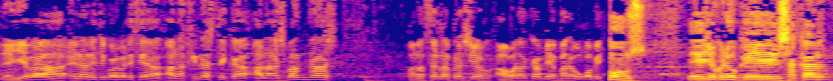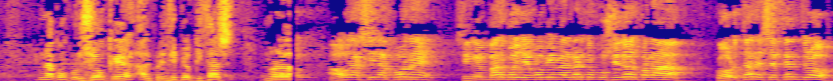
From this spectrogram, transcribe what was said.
Le lleva el Atlético de Valencia a la gimnástica, a las bandas para hacer la presión. Ahora cambia para Hugo Vitiene. Eh, yo creo que sacar una conclusión que al principio quizás no era la... Ahora sí la pone, sin embargo llegó bien Alberto Cusidor para cortar ese centro.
